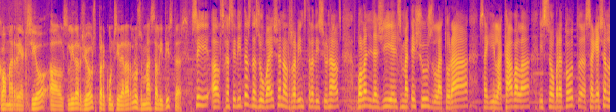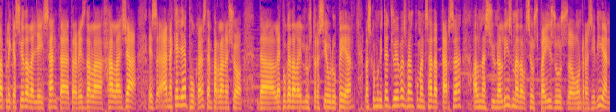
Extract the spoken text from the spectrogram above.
com a reacció als líders jueus per considerar-los massa elitistes. Sí, els hasidites desobeeixen els rabins tradicionals, volen llegir ells mateixos la Torà, seguir la Càbala i sobretot segueixen l'aplicació de la llei santa a través de la Halajà. És, en aquella època, estem parlant això, de l'època de la il·lustració europea, les comunitats jueves van començar a adaptar-se al nacionalisme dels seus països on residien.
